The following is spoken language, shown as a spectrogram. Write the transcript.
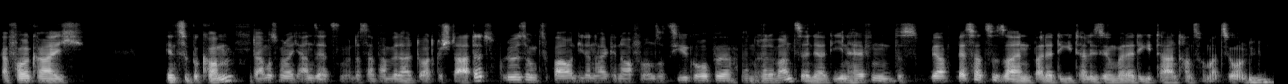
erfolgreich hinzubekommen. Da muss man euch ansetzen. Und deshalb haben wir halt dort gestartet, Lösungen zu bauen, die dann halt genau für unsere Zielgruppe dann relevant sind, ja, die ihnen helfen, das ja, besser zu sein bei der Digitalisierung, bei der digitalen Transformation. Mhm.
